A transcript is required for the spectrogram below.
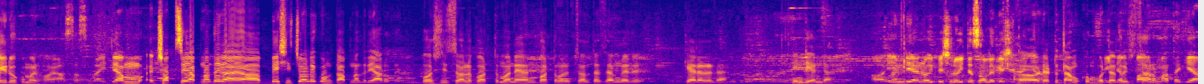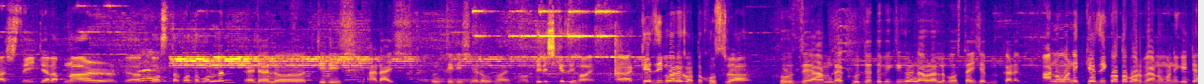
এই রকমের হয়। আচ্ছা আচ্ছা এটা সবচেয়ে আপনাদের বেশি চলে কোনটা? আপনাদের আরও বসি চলে বর্তমানে এখন বর্তমানে চলতেছে আপনার কেরালাটা ইন্ডিয়ানটা। ইন্ডিয়ান ওই পেশার ওইটা চলে বেশি হ্যাঁ ওটা একটু দাম কম ওটা এটা বেশি বার্মা থেকে আসছে। এটার আপনার বস্তা কত বললেন? এটা হলো তিরিশ আঠাইশ উনত্রিশ এরকম হয়। তিরিশ কেজি হয়। কেজি পরে কত? খুচরা? খুঁজে আমরা খুঁজে তো বিক্রি করি না আমরা হলো বস্তা হিসাবে কাটা আনুমানিক কেজি কত পড়বে? আনুমানিক এটা?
